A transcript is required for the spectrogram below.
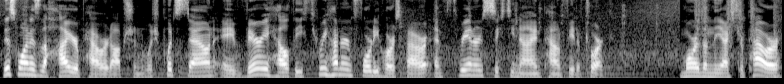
This one is the higher powered option, which puts down a very healthy 340 horsepower and 369 pound-feet of torque. More than the extra power,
